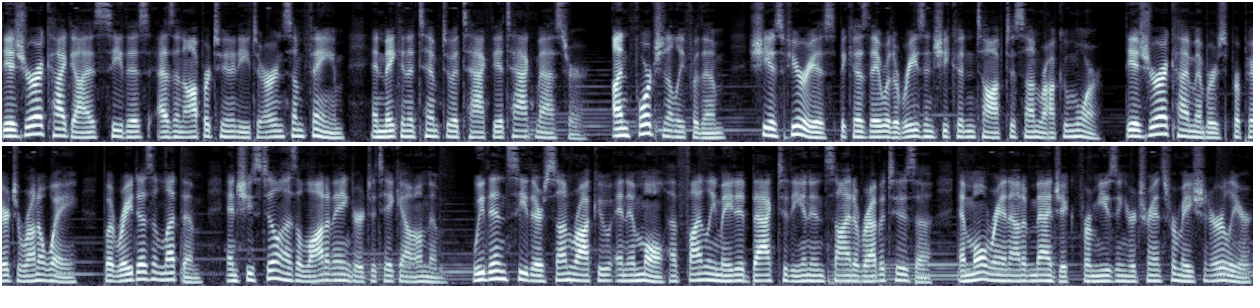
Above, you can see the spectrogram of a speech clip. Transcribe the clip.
The Azura Kai guys see this as an opportunity to earn some fame and make an attempt to attack the attack master. Unfortunately for them, she is furious because they were the reason she couldn't talk to Sunraku more. The Azura Kai members prepare to run away, but Rei doesn't let them, and she still has a lot of anger to take out on them. We then see their Sunraku and Emul have finally made it back to the inn inside of Rabbituza. Emul ran out of magic from using her transformation earlier,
